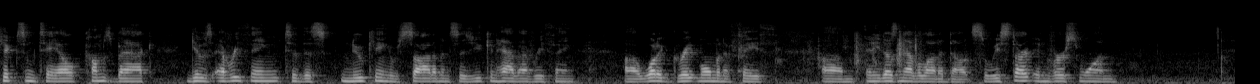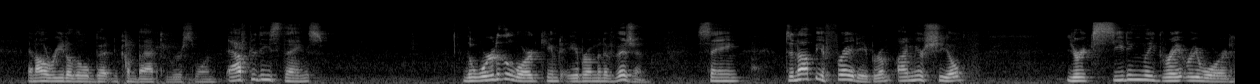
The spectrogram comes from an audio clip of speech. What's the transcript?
kicked some tail, comes back, gives everything to this new king of Sodom, and says, "You can have everything." Uh, what a great moment of faith um, and he doesn't have a lot of doubts. So we start in verse 1, and I'll read a little bit and come back to verse 1. After these things, the word of the Lord came to Abram in a vision, saying, Do not be afraid, Abram, I'm your shield, your exceedingly great reward.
